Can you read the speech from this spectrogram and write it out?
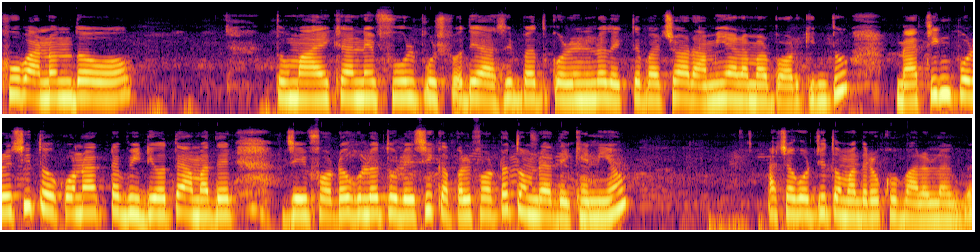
খুব আনন্দ ও। তো মা এখানে ফুল পুষ্প দিয়ে আশীর্বাদ করে নিল, দেখতে পাচ্ছ। আর আমি আর আমার বর কিন্তু ম্যাচিং পড়েছি। তো কোনো একটা ভিডিওতে আমাদের যেই ফটোগুলো তুলেছি কাপল ফটো তোমরা দেখে নিও। আশা করছি তোমাদেরও খুব ভালো লাগবে।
